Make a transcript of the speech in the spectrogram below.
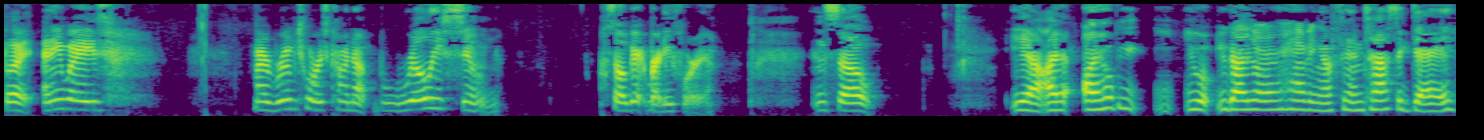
But anyways, my room tour is coming up really soon. So get ready for it. And so, yeah, I I hope you you you guys are having a fantastic day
